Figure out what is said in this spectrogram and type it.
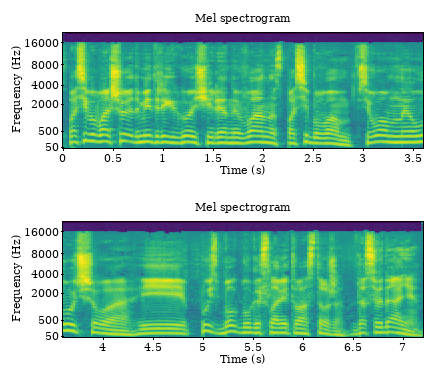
Спасибо большое, Дмитрий Григорьевич Елена Ивановна. Спасибо вам. Всего вам наилучшего. И пусть Бог благословит вас тоже. До свидания.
